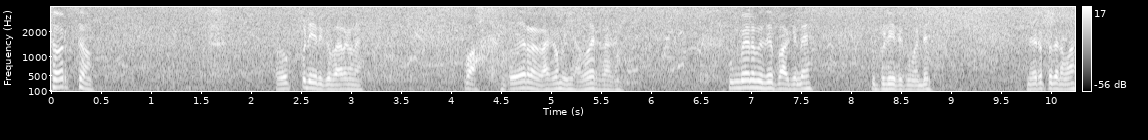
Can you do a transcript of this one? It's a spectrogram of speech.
சொர்க்கம். எப்படி இருக்கு பாருங்களேன். வா வேற ரகம் ஐயா வேறு ரகம். உண்மையிலும் எதிர்பார்க்கல. இப்படி இருக்கும் வந்து நெருப்பு தரமா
